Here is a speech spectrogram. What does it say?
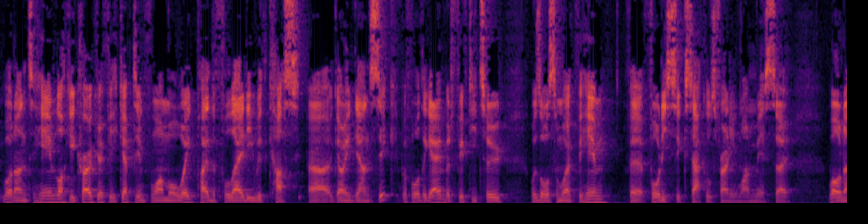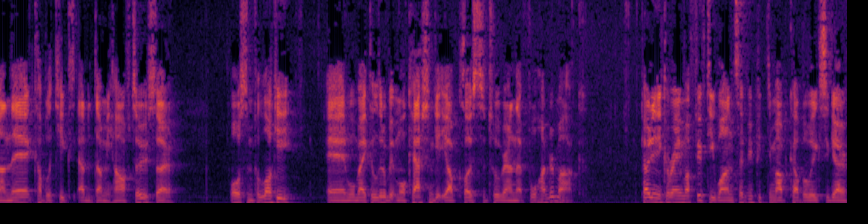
well done to him. Lockie Croker, if he kept him for one more week, played the full 80 with Cuss uh, going down sick before the game, but 52 was awesome work for him for 46 tackles for only one miss. So well done there. A couple of kicks out of dummy half too, so awesome for Lockie. And we'll make a little bit more cash and get you up closer to around that 400 mark. Kodi Nikorima, 51. So if you picked him up a couple of weeks ago,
